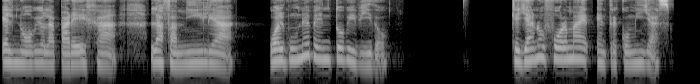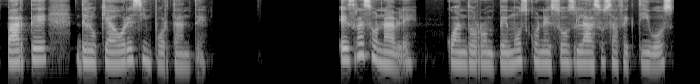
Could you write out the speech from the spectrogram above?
el novio, la pareja, la familia o algún evento vivido que ya no forma, entre comillas, parte de lo que ahora es importante. Es razonable cuando rompemos con esos lazos afectivos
